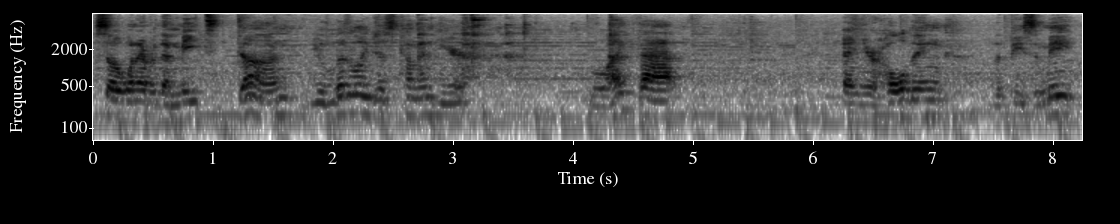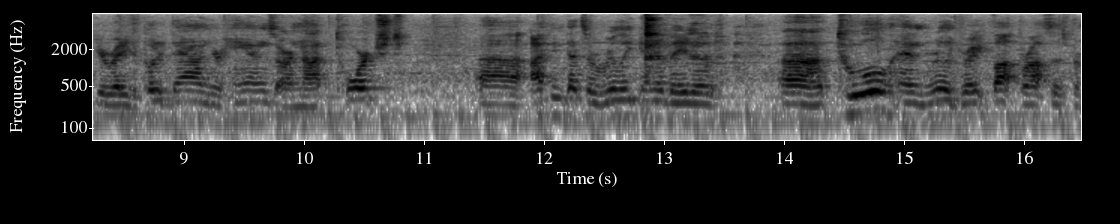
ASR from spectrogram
So whenever the meat's done, you literally just come in here like that and you're holding the piece of meat, you're ready to put it down, your hands are not torched. Uh, I think that's a really innovative uh, tool and really grate thought process from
